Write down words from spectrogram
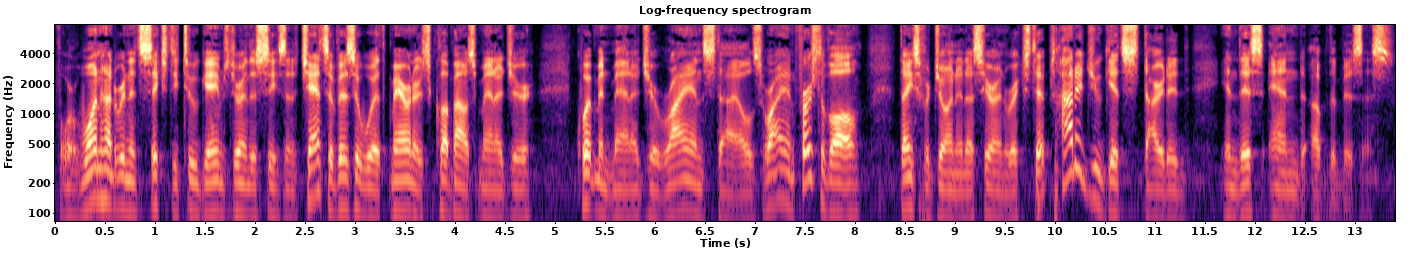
for 162 games during the season. A chance to visit with Mariners clubhouse manager, equipment manager Ryan Stiles. Ryan, first of all, thanks for joining us here on Rick's Tips. How did you get started in this end of the business?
